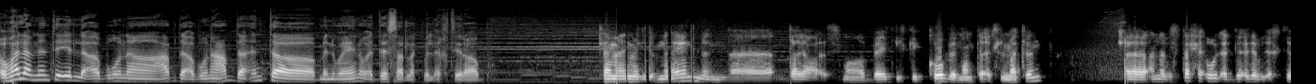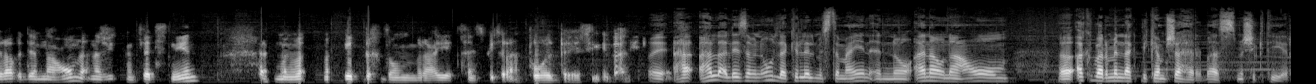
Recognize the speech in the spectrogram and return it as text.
وهلأ بننتقل لأبونا عبدة. أبونا عبدة أنت من وين وقد إيه صار لك بالاغتراب؟ كمان من لبنان من آه، ضيعة اسمها بيت الكيكو بمنطقة المتن. آه، أنا بستحي أقول قد إيه بالاغتراب قدام نعوم لأن جيت من ثلاث سنين. ما بخدم رعية Saint Peter and Paul إيه، هلا لازم نقول لكل المستمعين إنه أنا ونعوم آه، أكبر منك بكم شهر بس مش كتير.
